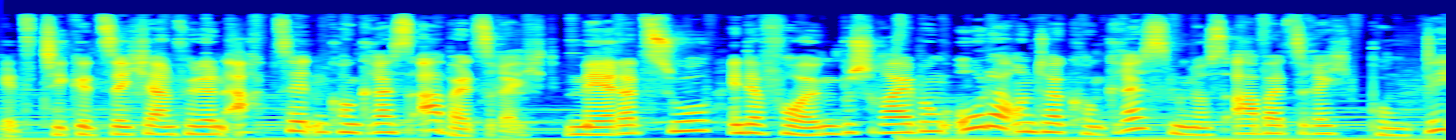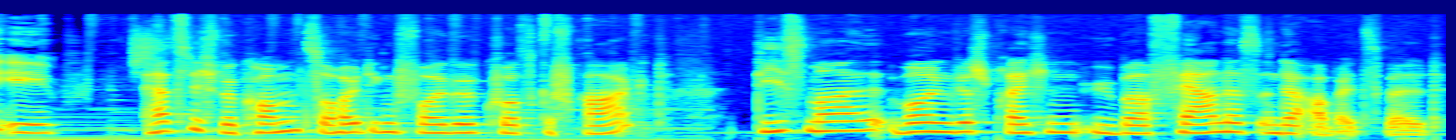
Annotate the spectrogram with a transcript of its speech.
Jetzt Tickets sichern für den 18. Kongress Arbeitsrecht. Mehr dazu in der Folgenbeschreibung oder unter kongress-arbeitsrecht.de. Herzlich willkommen zur heutigen Folge Kurz gefragt. Diesmal wollen wir sprechen über Fairness in der Arbeitswelt.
